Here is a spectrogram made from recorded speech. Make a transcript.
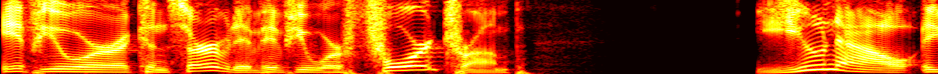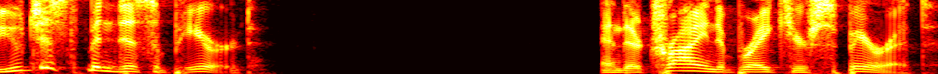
if you were a conservative, if you were for Trump, you now you've just been disappeared and they're trying to break your spirit.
